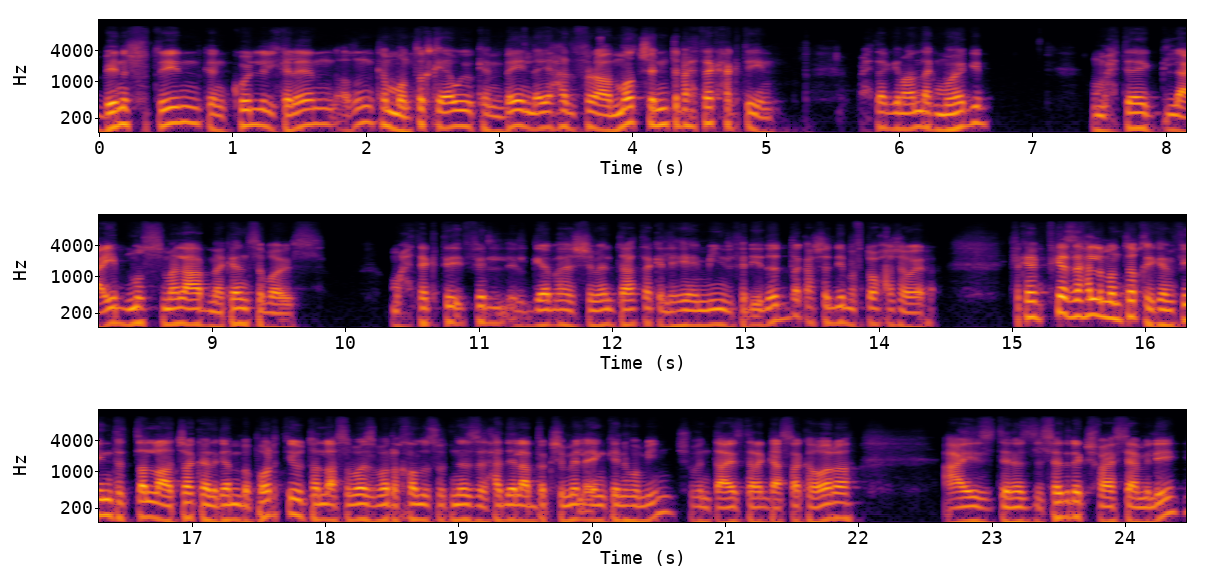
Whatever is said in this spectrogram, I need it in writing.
بين الشوطين كان كل الكلام. أظن كان منطقي قوي وكان باين لأي حد في الماتش إن أنت محتاج حاجتين. محتاج يبقى عندك مهاجم ومحتاج لعيب نص ملعب مكان سيبايوس ومحتاج تقفل الجبهة الشمال بتاعتك اللي هي يمين الفريق ضدك عشان دي مفتوحة شوارع. فكان في كذا حل منطقي كان في أنت تطلع تشاكا جنب بارتي وتطلع سيبايوس بره خالص وتنزل حد يلعب باك شمال ايا كان هو مين. شوف أنت عايز ترجع ساكا ورا عايز تنزل سيدريك شوف عايز تعمل إيه. هو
